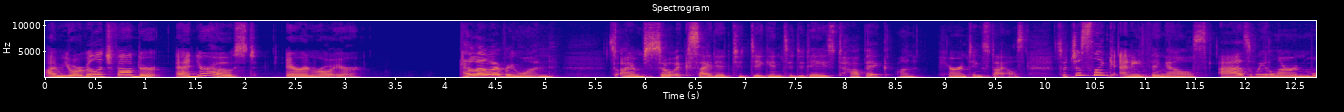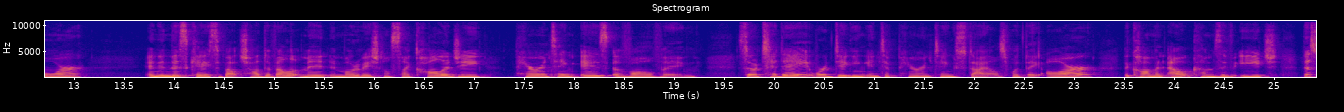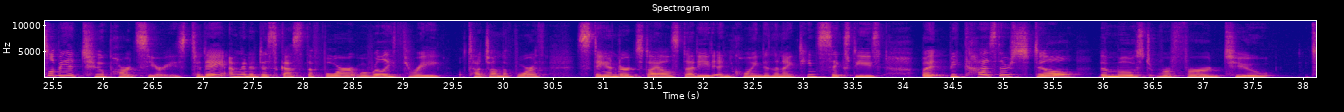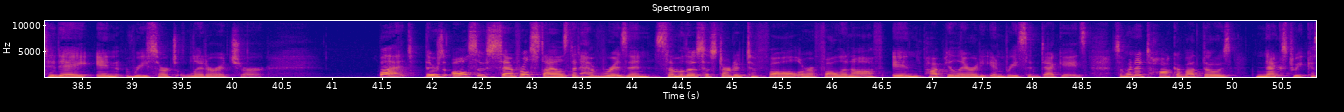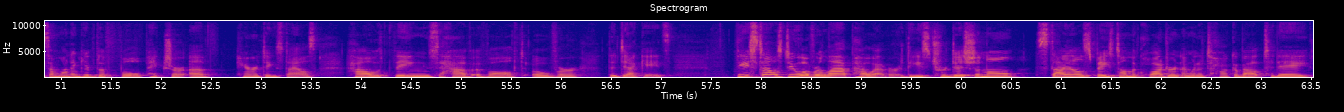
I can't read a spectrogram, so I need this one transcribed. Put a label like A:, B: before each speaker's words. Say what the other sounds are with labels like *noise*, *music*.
A: I'm your village founder and your host, Erin Royer. Hello, everyone. So, I am so excited to dig into today's topic on parenting styles. So, just like anything else, as we learn more, and in this case about child development and motivational psychology, parenting is evolving. So, today we're digging into parenting styles, what they are, the common outcomes of each. This will be a two part series. Today I'm going to discuss the four, well, really three, we'll touch on the fourth, standard styles studied and coined in the 1960s. But because they're still the most referred to today in research literature, but there's also several styles that have risen. Some of those have started to fall or have fallen off in popularity in recent decades. So I'm going to talk about those next week because I want to give the full picture of parenting styles, how things have evolved over the decades. These styles do overlap, however. These traditional styles based on the quadrant I'm going to talk about today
